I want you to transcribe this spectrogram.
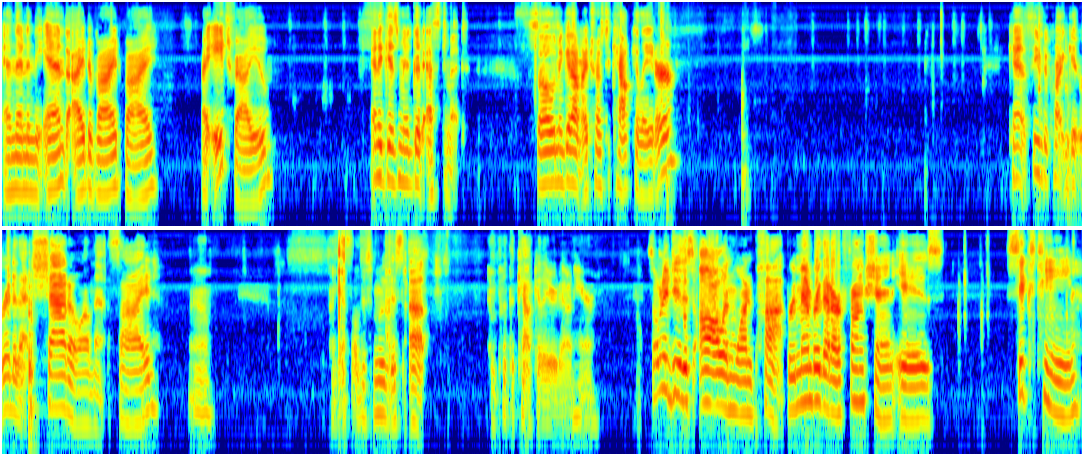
And then in the end, I divide by my H value, and it gives me a good estimate. So let me get out my trusty calculator. Can't seem to quite get rid of that shadow on that side. Well, I guess I'll just move this up and put the calculator down here. So I'm going to do this all in one pop. Remember that our function is 16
